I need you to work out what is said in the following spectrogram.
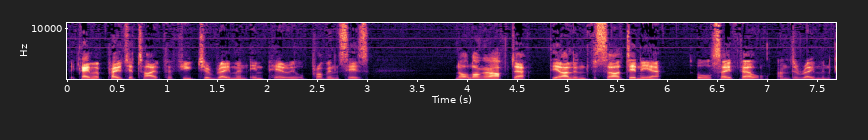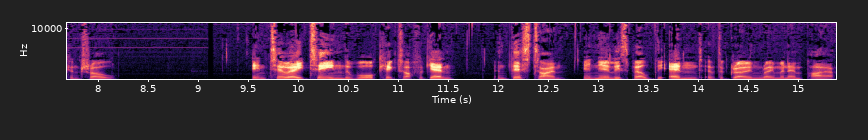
became a prototype for future Roman imperial provinces. Not long after, the island of Sardinia also fell under Roman control. In 218 the war kicked off again, and this time it nearly spelled the end of the growing Roman Empire.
